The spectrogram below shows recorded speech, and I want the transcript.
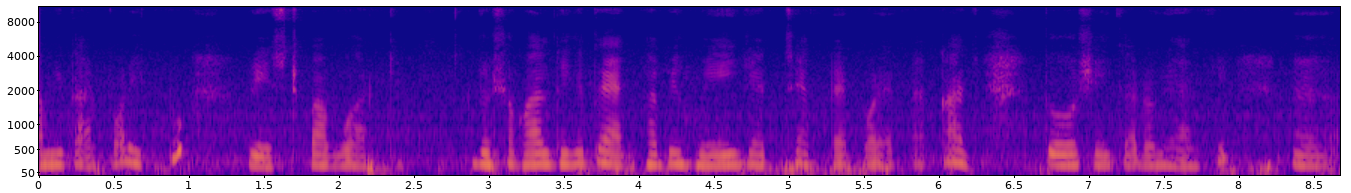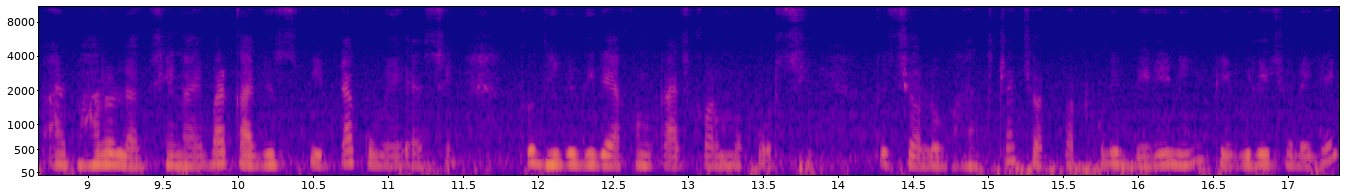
আমি তারপর একটু রেস্ট পাবো আর কি। তো সকাল থেকে তো একভাবে হয়েই যাচ্ছে একটার পর একটা কাজ। তো সেই কারণে আর কি আর ভালো লাগছে না। এবার কাজের স্পিডটা কমে গেছে। তো ধীরে ধীরে এখন কাজকর্ম করছি। তো চলো ভাতটা চটপট করে বেড়ে নিই। টেবিলে চলে যাই।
